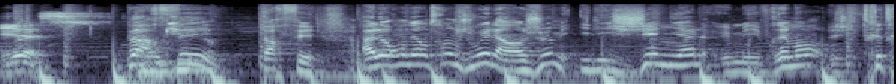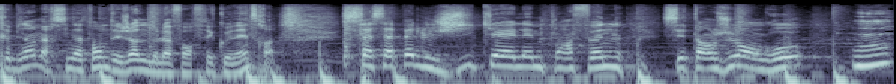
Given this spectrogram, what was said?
Yes. Parfait. Parfait. Alors on est en train de jouer là à un jeu, mais il est génial, mais vraiment très très bien. Merci Nathan déjà de me l'avoir fait connaître. Ça s'appelle JKLM.fun. C'est un jeu en gros où,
